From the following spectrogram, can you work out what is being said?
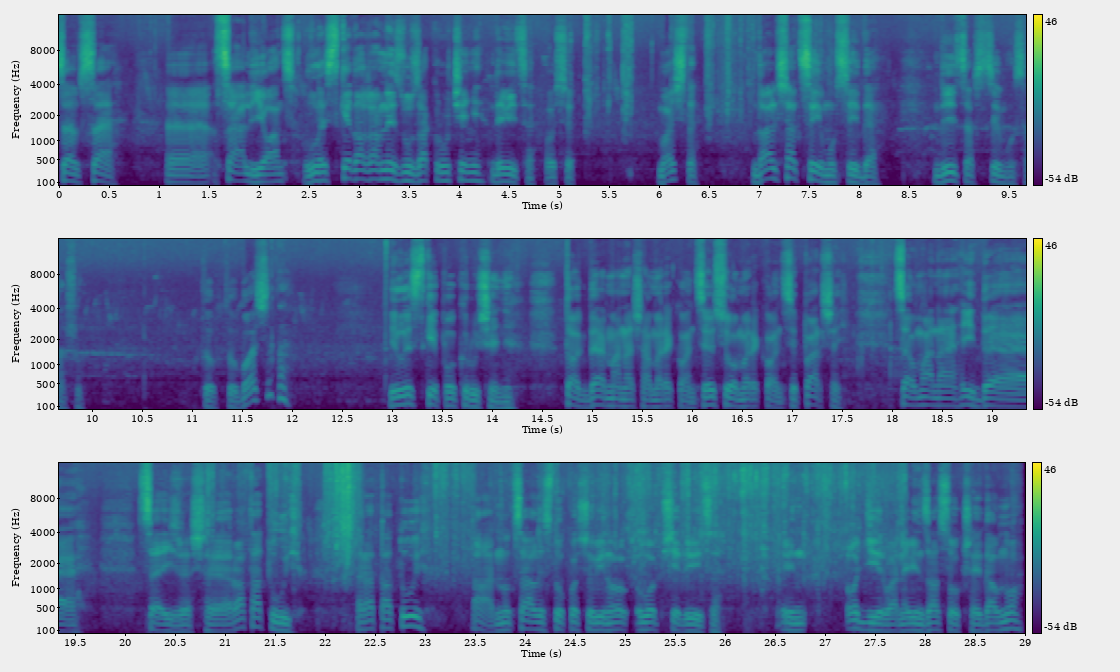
Це все. е, Це альянс. Листки навіть внизу закручені. Дивіться, ось. Бачите? Далі цимус йде. Дивіться з цимуса. Що. Тобто, бачите? І листки покручені. Так, де в мене ж американці? Ось о, американці. Перший. Це в мене йде цей же ж е, рататуй. Рататуй. А, ну це листок ось він взагалі дивіться. Він одірваний, він засохший давно.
